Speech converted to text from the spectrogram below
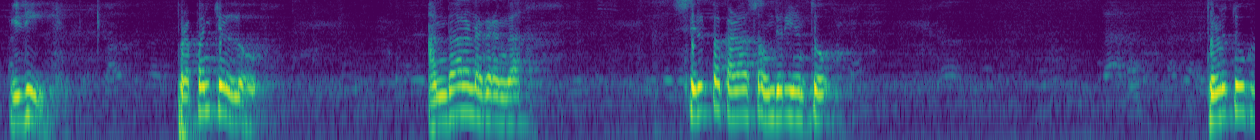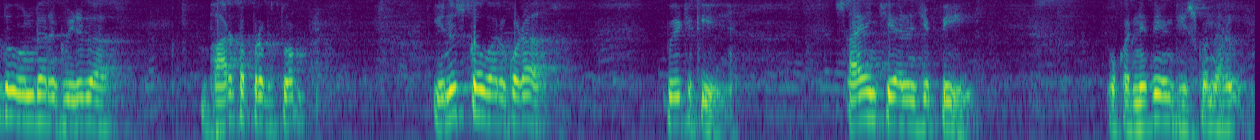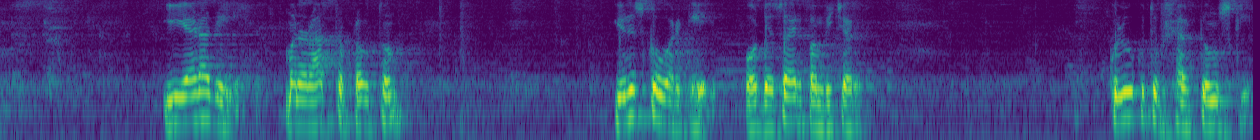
ఇది ప్రపంచంలో అందాల నగరంగా శిల్పకళా సౌందర్యంతో తొలతూకుతూ ఉండడానికి వీలుగా భారత ప్రభుత్వం యునెస్కో వారు కూడా వీటికి సాయం చేయాలని చెప్పి ఒక నిర్ణయం తీసుకున్నారు. ఈ ఏడాది మన రాష్ట్ర ప్రభుత్వం యునెస్కో వారికి ఓ డొసైర్ పంపించారు. కులుకుతుబ్ షా టూమ్స్కి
